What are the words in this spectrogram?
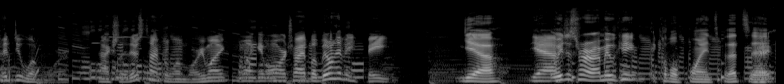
could do one more. Actually, there's time for one more. You want you want to give one more try, but we don't have any bait. Yeah, Yeah. we just run. I mean, we can get a couple points, but that's it.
